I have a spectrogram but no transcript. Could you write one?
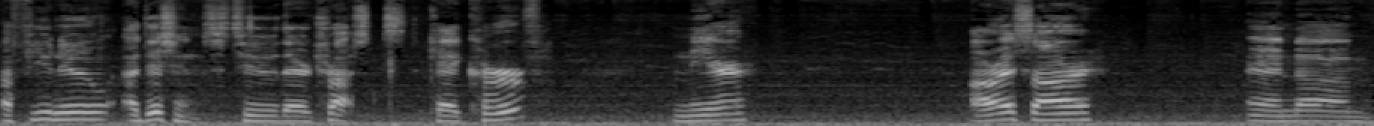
a few new additions to their trusts. Okay, Curve, Near, RSR, and um,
